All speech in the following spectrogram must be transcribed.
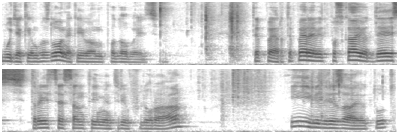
будь-яким вузлом, який вам подобається. Тепер, тепер я відпускаю десь 30 см флюра і відрізаю тут.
